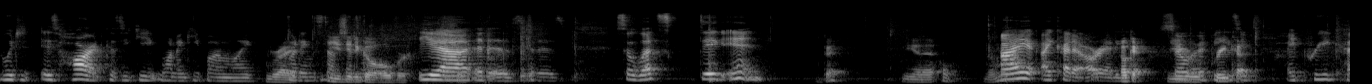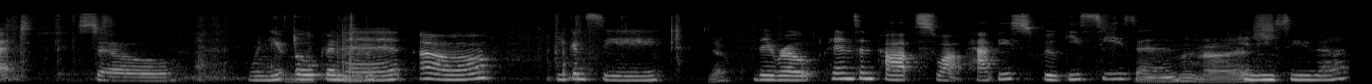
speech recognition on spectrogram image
which is hard because you keep want to keep on like Right. putting stuff. Easy to there. go over. Yeah, it is. It is. So let's dig in. Okay. You gonna? Oh. No. I I cut it already. Okay, So you it would be easy. pre-cut. I pre-cut. So when you open it, oh, you can see Yeah. they wrote pins and pops swap. Happy spooky season. Mm, Nice. Can you see that?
